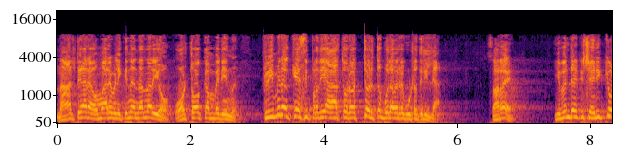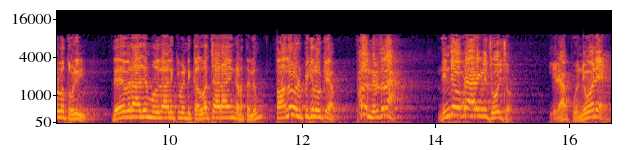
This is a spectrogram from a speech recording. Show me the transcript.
നാട്ടുകാരെ അവന്മാരെ വിളിക്കുന്ന എന്താണെന്നറിയോ? ഓട്ടോ കമ്പനിന്ന്. ക്രിമിനൽ കേസിൽ പ്രതിയാകാത്ത ഒരു ഒരുത്തം പോലും അവരുടെ കൂട്ടത്തിലില്ല. സാറേ ഇവന്റെയൊക്കെ ശരിക്കുള്ള തൊഴിൽ ദേവരാജൻ മുതലാളിക്ക് വേണ്ടി കള്ളച്ചാരായം കടത്തലും തല ഒഴിപ്പിക്കലും ഒക്കെയാ. നിർത്തടാ. നിന്റെ അഭിപ്രായം ആരെങ്കിലും ചോദിച്ചോ? ഇരാ പൊന്നുമോനെ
